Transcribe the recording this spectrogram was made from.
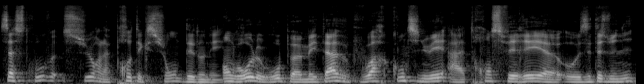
ça se trouve sur la protection des données. En gros, le groupe Meta veut pouvoir continuer à transférer euh, aux États-Unis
